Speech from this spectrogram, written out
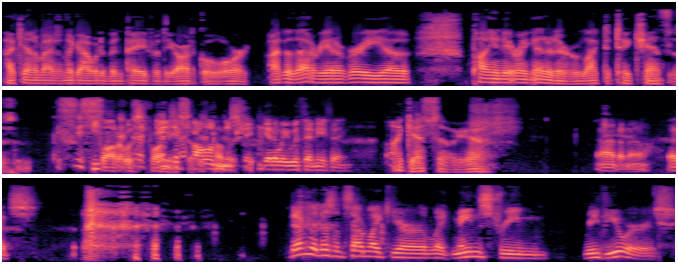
I can't imagine the guy would have been paid for the article, or either that, or he had a very uh, pioneering editor who liked to take chances and thought it was funny. He's a so he columnist. They can get away with anything. I guess so. Yeah. I don't know. That's definitely doesn't sound like your like mainstream reviewers.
